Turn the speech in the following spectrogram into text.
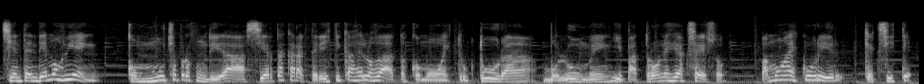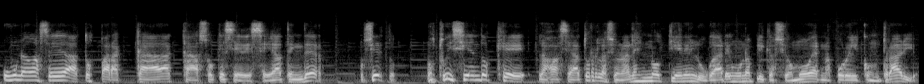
Si entendemos bien con mucha profundidad ciertas características de los datos como estructura, volumen y patrones de acceso, vamos a descubrir que existe una base de datos para cada caso que se desea atender. Por cierto, no estoy diciendo que las bases de datos relacionales no tienen lugar en una aplicación moderna, por el contrario,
